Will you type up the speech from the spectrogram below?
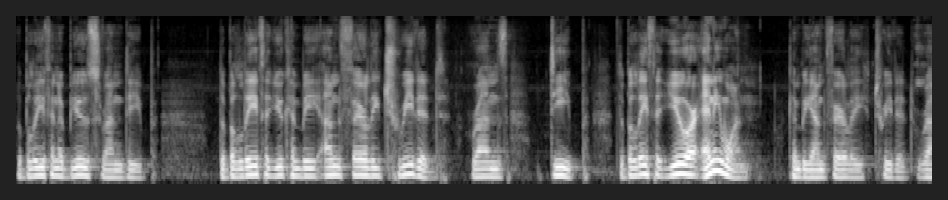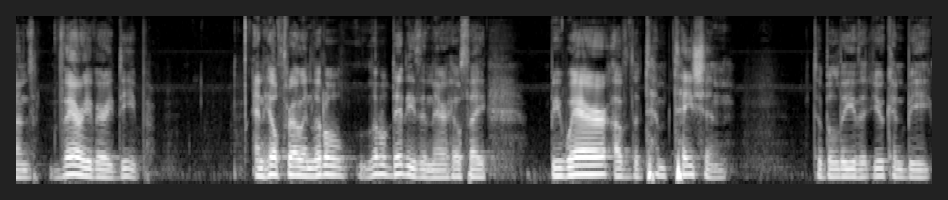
the belief in abuse run deep. The belief that you can be unfairly treated runs deep. The belief that you or anyone can be unfairly treated runs very, very deep. And he'll throw in little, little ditties in there. He'll say, beware of the temptation to believe that you can be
